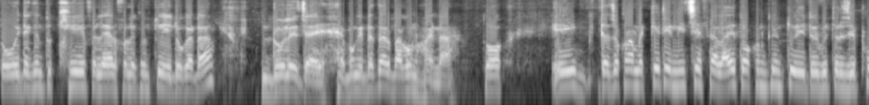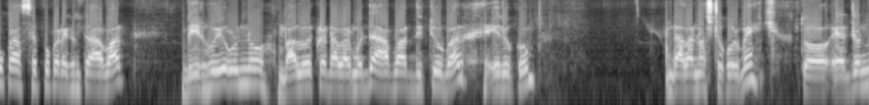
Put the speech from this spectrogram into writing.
তো ওইটা কিন্তু খেয়ে ফেলে, এর ফলে কিন্তু এই ডোকাটা ডলে যায় এবং এটাতে আর বাগুন হয় না। তো এইটা যখন আমরা কেটে নিচে ফেলাই, তখন কিন্তু এটার ভিতরে যে পোকা আছে, পোকাটা কিন্তু আবার বের হয়ে অন্য ভালো একটা ডালার মধ্যে আবার দ্বিতীয়বার এরকম ডালা নষ্ট করবে। তো এর জন্য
